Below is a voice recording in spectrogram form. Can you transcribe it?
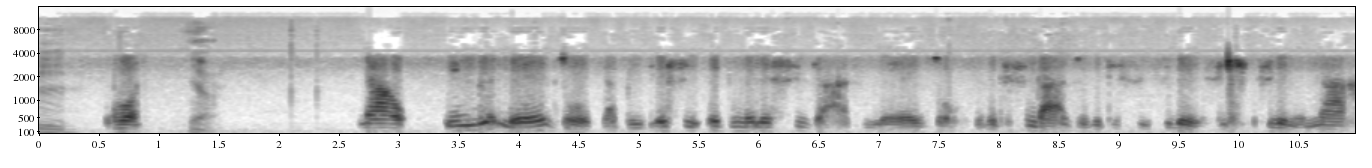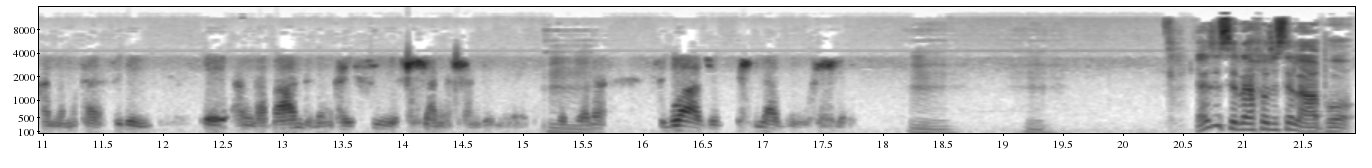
mm yabona? Yeah now into lezo david esi- ekumele sizazi lezo ukuthi singazi ukuthi si- sibe si- sibe nenarha namkha sibe eh angabantu namkha isiwe sihlangahlangeneko kodwana sikwazi ukuphila kuhle Mm. Mm. yazi siraho siselapho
